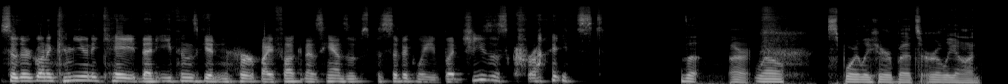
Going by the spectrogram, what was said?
So they're going to communicate that Ethan's getting hurt by fucking his hands up specifically, but Jesus Christ. The all right. Well, spoiler here, but it's early on.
